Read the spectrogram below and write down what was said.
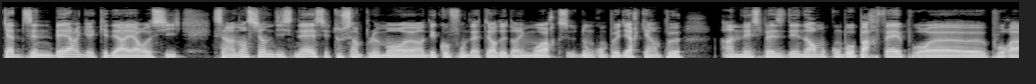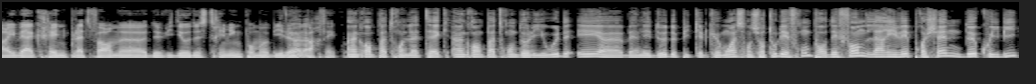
Katzenberg, qui est derrière aussi. C'est un ancien de Disney, c'est tout simplement euh, un des cofondateurs de DreamWorks. Donc, on peut dire qu'il y a un peu un espèce d'énorme combo parfait pour, euh, pour arriver à créer une plateforme euh, de vidéo de streaming pour mobile Voilà. parfait. quoi. Un grand patron de la tech, un grand patron d'Hollywood, et euh, ben, les deux, depuis quelques mois, sont sur tous les fronts pour défendre l'arrivée prochaine de Quibi.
